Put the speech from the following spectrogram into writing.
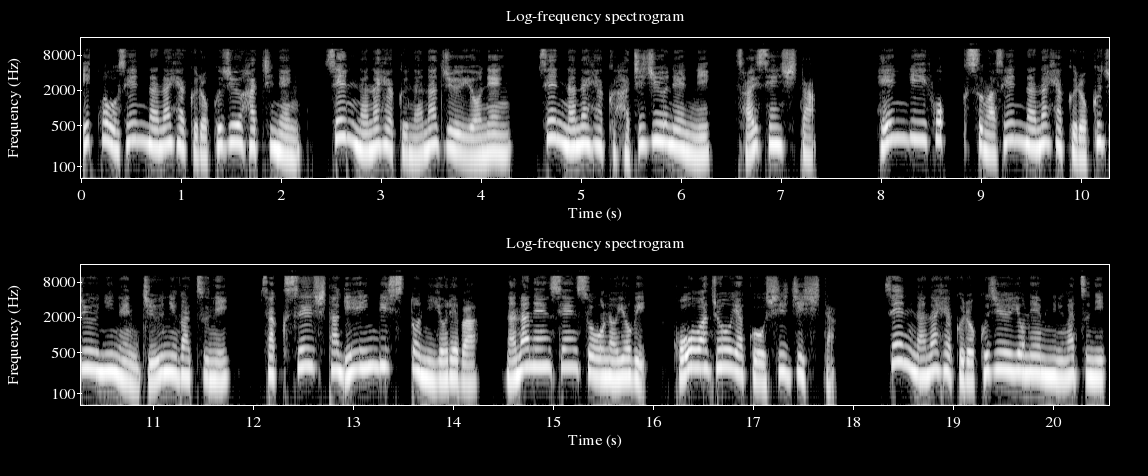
以降1768年、1774年、1780年に再選した。ヘンリー・フォックスが1762年12月に作成した議員リストによれば、7年戦争の予備、講和条約を支持した。1764年2月に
